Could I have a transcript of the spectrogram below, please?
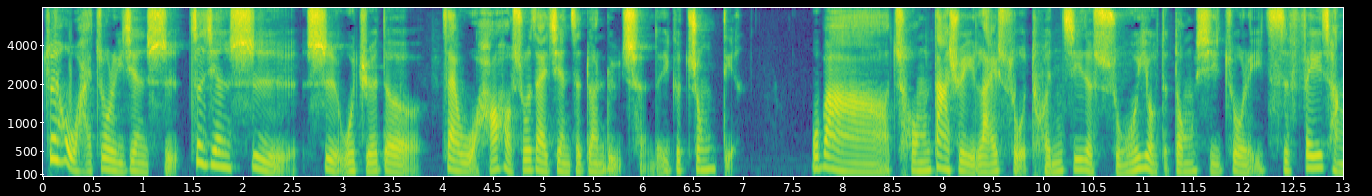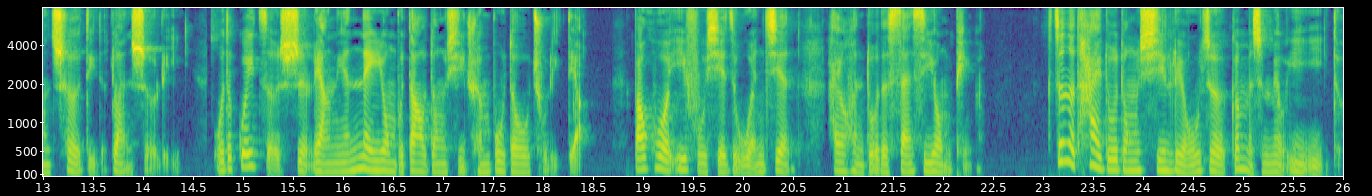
最后，我还做了一件事，这件事是我觉得在我好好说再见这段旅程的一个终点。我把从大学以来所囤积的所有的东西做了一次非常彻底的断舍离。我的规则是两年内用不到东西全部都处理掉，包括衣服、鞋子、文件，还有很多的三 C 用品。真的太多东西留着根本是没有意义的。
